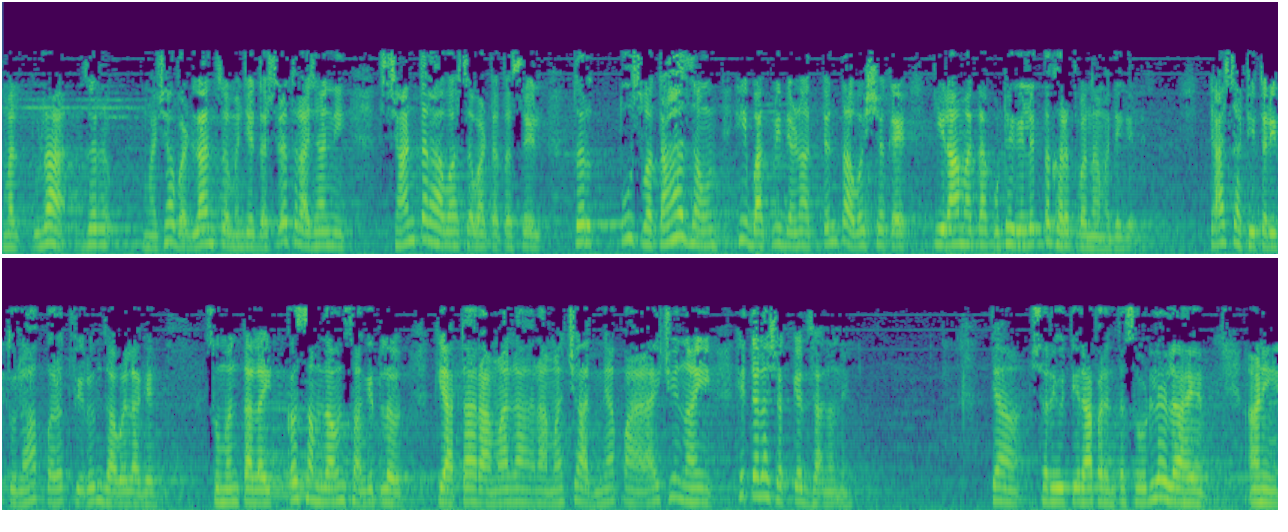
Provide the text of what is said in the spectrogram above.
तुला जर माझ्या वडिलांचं म्हणजे दशरथ राजांनी शांत राहावं असं वाटत असेल तर तू स्वतः जाऊन ही बातमी देणं अत्यंत आवश्यक आहे की राम आता कुठे गेलेत तर खरंच वनामध्ये गेले त्यासाठी तरी तुला परत फिरून जावं लागेल. सुमंताला इतकं समजावून सांगितलं की आता रामाला रामाची आज्ञा पाळायची नाही हे त्याला शक्यच झालं नाही. त्या शरीर तीरापर्यंत सोडलेलं आहे आणि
